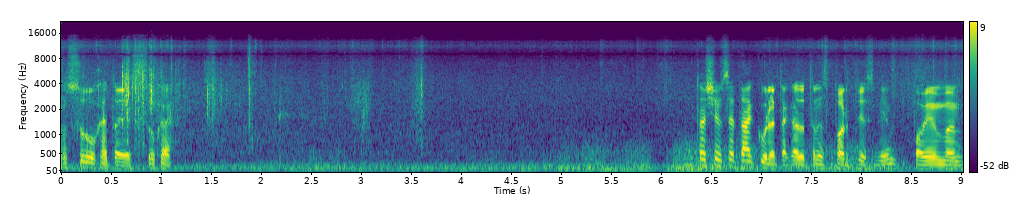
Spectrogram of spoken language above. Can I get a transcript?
No suche to jest, suche. To 800 akurat taka do transportu jest, wiem, powiem wam.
